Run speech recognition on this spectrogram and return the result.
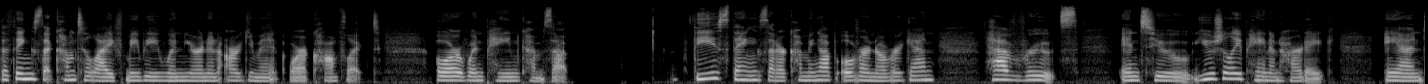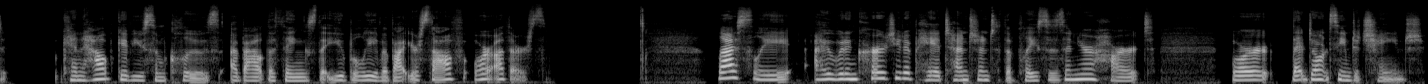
the things that come to life maybe when you're in an argument or a conflict or when pain comes up. These things that are coming up over and over again have roots into usually pain and heartache. And can help give you some clues about the things that you believe about yourself or others. Lastly, I would encourage you to pay attention to the places in your heart or that don't seem to change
